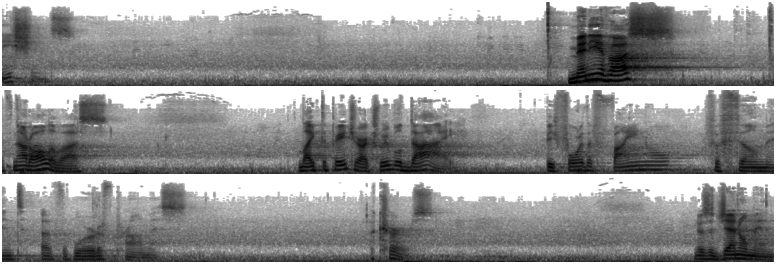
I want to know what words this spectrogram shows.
nations. Many of us, if not all of us, like the patriarchs, we will die before the final fulfillment of the word of promise occurs. There's a gentleman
